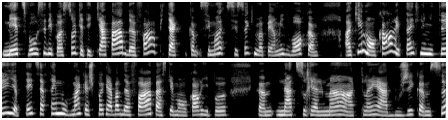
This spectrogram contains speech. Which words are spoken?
Mais tu vois aussi des postures que tu es capable de faire. Puis comme c'est moi, c'est ça qui m'a permis de voir comme OK, mon corps est peut-être limité, il y a peut-être certains mouvements que je suis pas capable de faire parce que mon corps il est pas comme naturellement enclin à bouger comme ça.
